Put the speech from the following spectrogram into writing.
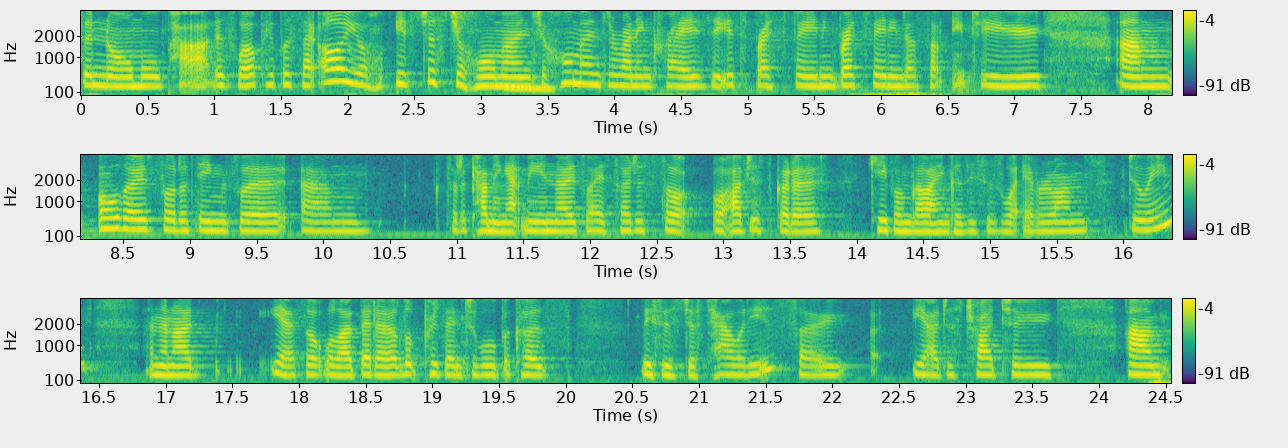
the normal part as well. People say, "Oh, your it's just your hormones. Mm. Your hormones are running crazy. It's breastfeeding. Breastfeeding does something to you." Um, all those sort of things were um, sort of coming at me in those ways. So I just thought, "Well, I've just got to keep on going because this is what everyone's doing." And then I, yeah, thought, "Well, I better look presentable because." This is just how it is. So, yeah, I just tried to um,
